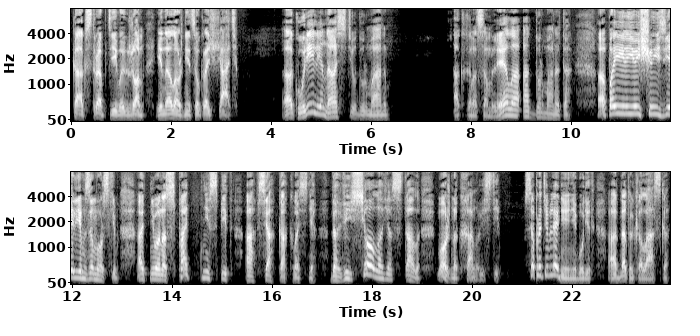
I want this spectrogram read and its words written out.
как строптивых жен и наложниц укращать. А курили Настю дурманом. А как она сомлела от дурмана-то, а поили ее еще и зельем заморским. От него она спать не спит, а вся как во сне. Да веселая стала, можно к хану вести. Сопротивления не будет, одна только ласка.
